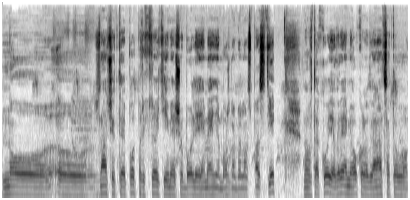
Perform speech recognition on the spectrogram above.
Но, э, значит, э, под прикрытием еще более-менее можно было спасти. Но в такое время, около 12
